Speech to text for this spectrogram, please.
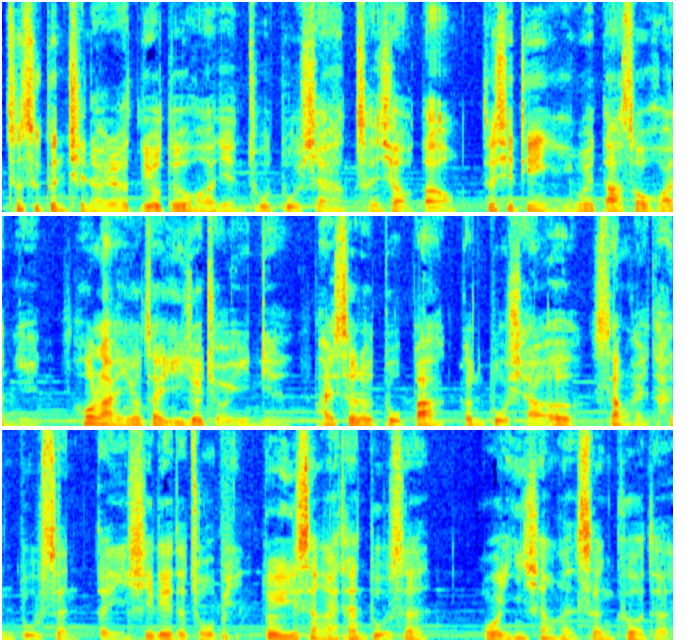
这次更请来了刘德华演出赌侠陈小刀。这些电影因为大受欢迎，后来又在一九九一年拍摄了《赌霸》跟《赌侠二》《上海滩赌圣》等一系列的作品。对于《上海滩赌圣》，我印象很深刻的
